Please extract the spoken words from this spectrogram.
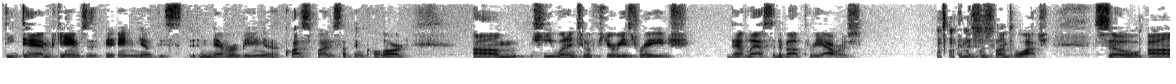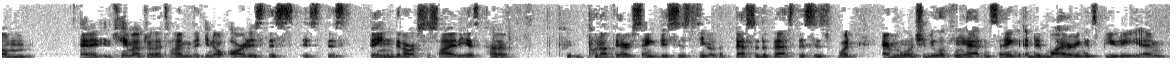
he damned games as being you know these never being uh, classified as something called art um, he went into a furious rage that lasted about three hours. and this was fun to watch. So, um, and it, it, came out during that time that, you know, art is this, is this thing that our society has kind of put up there saying this is, you know, the best of the best. This is what everyone should be looking at and saying and admiring its beauty. And,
